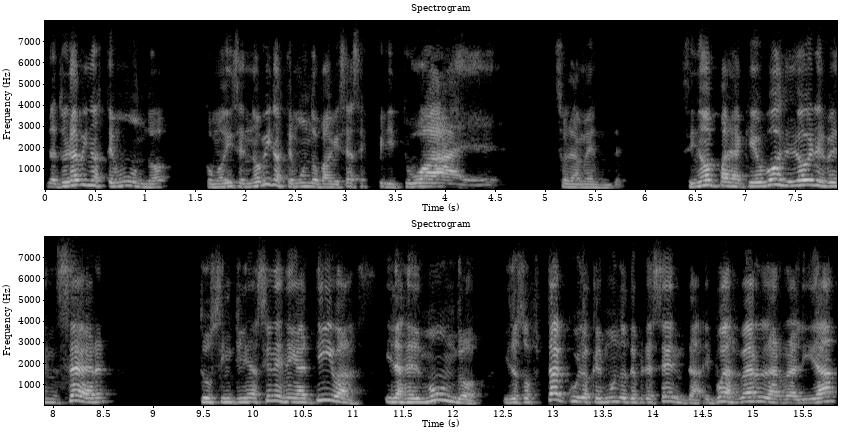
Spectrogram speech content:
La Torá vino a este mundo, como dicen, no vino a este mundo para que seas espiritual solamente, sino para que vos logres vencer tus inclinaciones negativas y las del mundo y los obstáculos que el mundo te presenta y puedas ver la realidad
